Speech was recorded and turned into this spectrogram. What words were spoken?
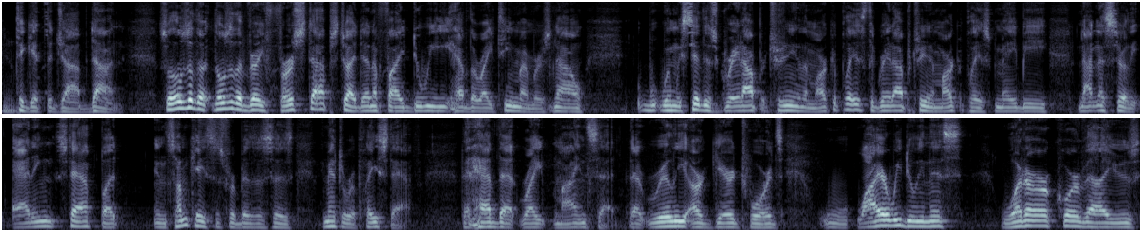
yeah. to get the job done. So those are the those are the very first steps to identify do we have the right team members. Now, when we say there's great opportunity in the marketplace, the great opportunity in the marketplace may be not necessarily adding staff, but in some cases for businesses, they may have to replace staff that have that right mindset, that really are geared towards why are we doing this? What are our core values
